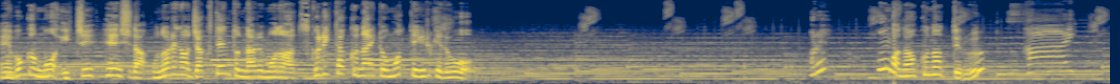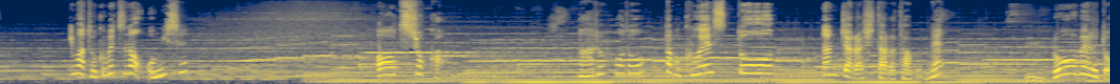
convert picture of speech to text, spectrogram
え僕も一兵士だ。己の弱点となるものは作りたくないと思っているけど、あれ？本がなくなってる？今特別なお店？アーツ書か。なるほど。多分クエストなんちゃらしたら多分ね。うんローベルト。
